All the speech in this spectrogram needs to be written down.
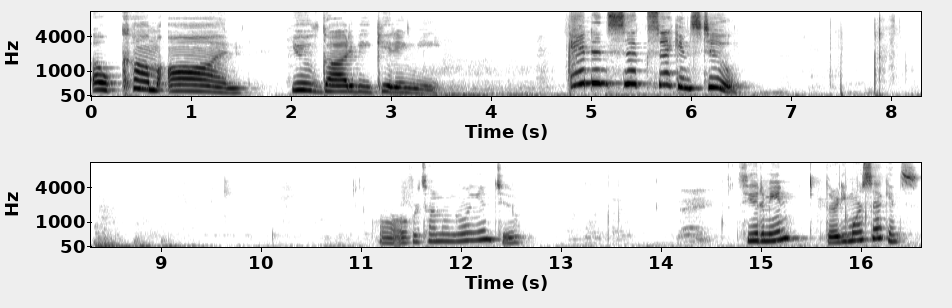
Oh, come on. You've got to be kidding me. And in six seconds, too. Well, overtime I'm going into. See what I mean? 30 more seconds.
